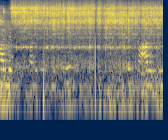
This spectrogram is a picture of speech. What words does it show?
அது கடுகு போட்டு தாளிச்சு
